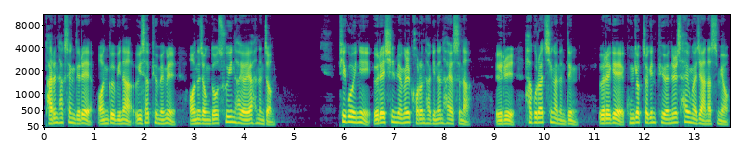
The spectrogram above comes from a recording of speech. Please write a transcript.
다른 학생들의 언급이나 의사표명을 어느 정도 수인하여야 하는 점. 피고인이 을의 실명을 거론하기는 하였으나 을을 하구라 칭하는 등 을에게 공격적인 표현을 사용하지 않았으며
